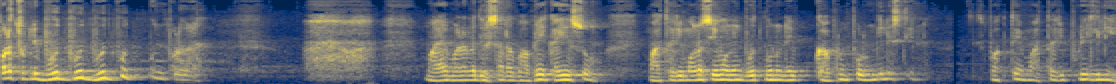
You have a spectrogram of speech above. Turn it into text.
परत सुटली. भूत भूत भूत भूत म्हणून पडलं माया म्हणाला दिवसाला बापरे काही असो. म्हातारी माणूस आहे म्हणून भूत म्हणून हे घाबरून पळून गेले असतील बघते म्हातारी पुढे गेली.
